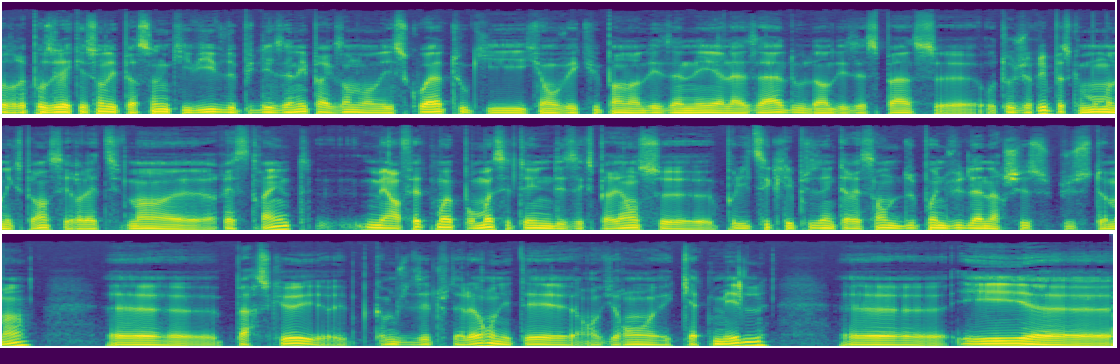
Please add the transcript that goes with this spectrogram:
faudrait poser la question des personnes qui vivent depuis des années, par exemple, dans des squats ou qui, qui ont vécu pendant des années à la ZAD ou dans des espaces euh, autogérés, parce que moi, mon expérience est relativement euh, restreinte. Mais en fait, moi, pour moi, c'était une des expériences euh, politiques les plus intéressantes du point de vue de l'anarchisme, justement. Euh, parce que, comme je disais tout à l'heure, on était environ euh, 4000 euh, et, euh,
